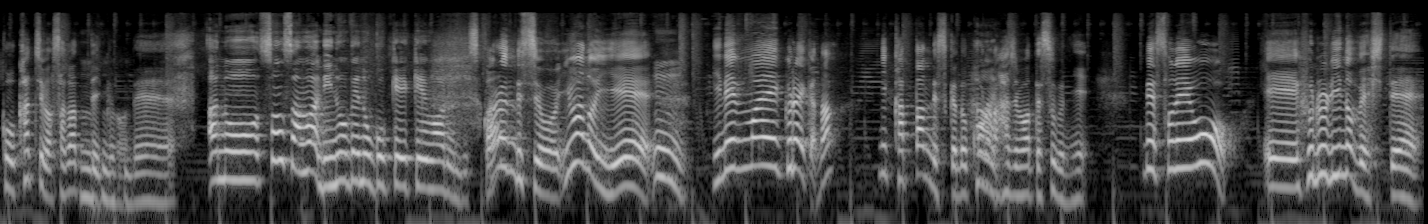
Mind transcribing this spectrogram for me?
こう価値は下がっていくので、あの孫さんはリノベのご経験はあるんですか？あるんですよ。今の家、うん。2年前ぐらいかな？に買ったんですけどコロナ始まってすぐに。でそれを、えーフルリノベして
